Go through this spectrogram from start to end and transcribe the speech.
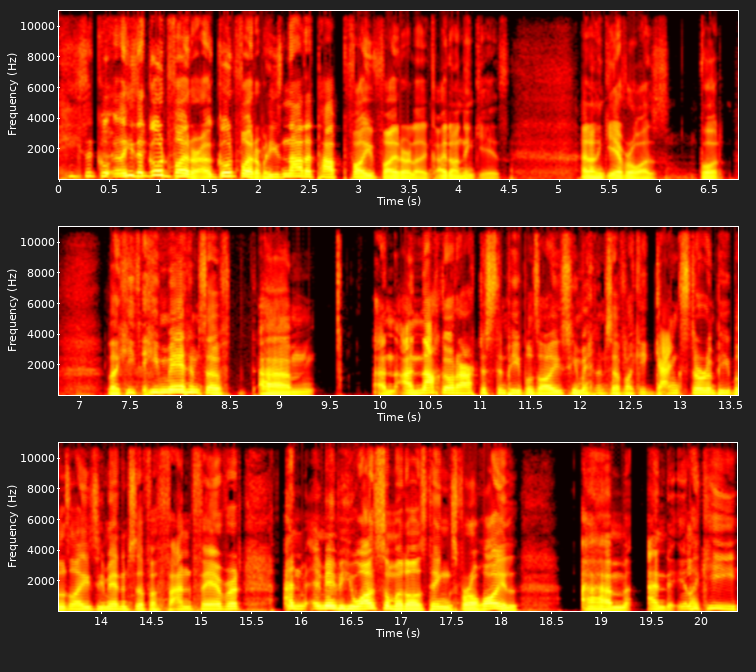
he's a good he's a good fighter, a good fighter, but he's not a top five fighter. Like I don't think he is. I don't think he ever was. But like he he made himself um an, a knockout artist in people's eyes. He made himself like a gangster in people's eyes. He made himself a fan favorite, and, and maybe he was some of those things for a while. Um, and eh, like he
